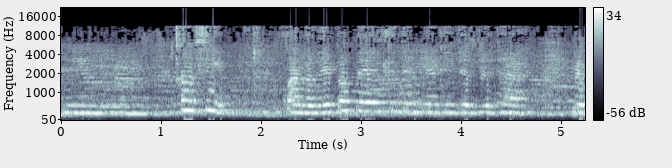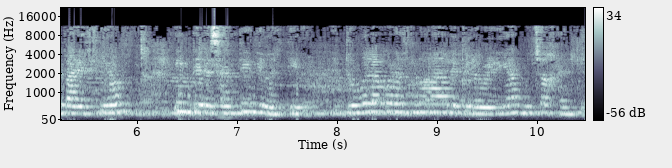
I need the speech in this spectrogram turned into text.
Mm, ah, sí, cuando vi el papel que tenía que interpretar, me pareció interesante y divertido, y tuve la corazonada de que lo vería mucha gente.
